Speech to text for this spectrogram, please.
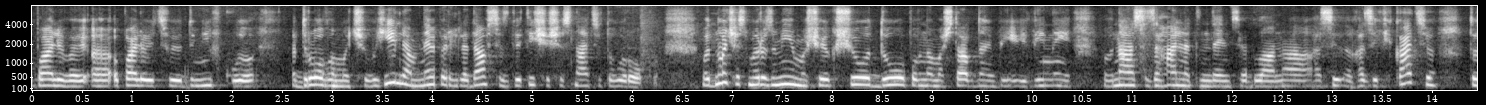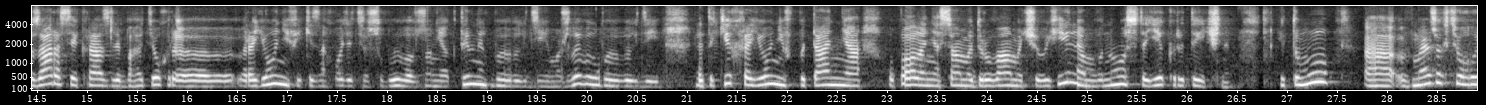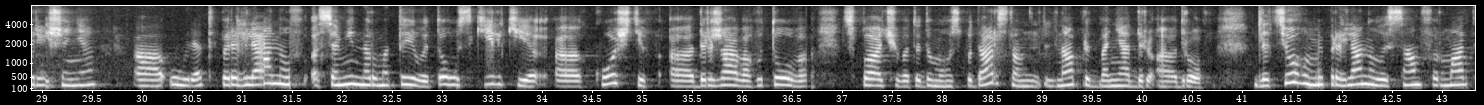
опалюють свою домівку. Дровами чи вугіллям не переглядався з 2016 року. Водночас ми розуміємо, що якщо до повномасштабної війни в нас загальна тенденція була на гази- газифікацію, то зараз якраз для багатьох е, районів, які знаходяться особливо в зоні активних бойових дій, можливих бойових дій, для таких районів питання опалення саме дровами чи вугіллям воно стає критичним. І тому е, в межах цього рішення. Уряд переглянув самі нормативи того, скільки коштів держава готова сплачувати домогосподарствам на придбання др- дров. Для цього ми переглянули сам формат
